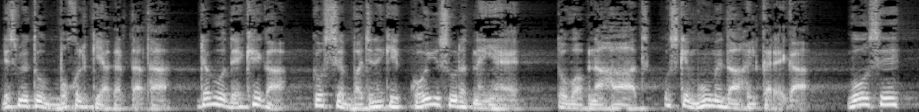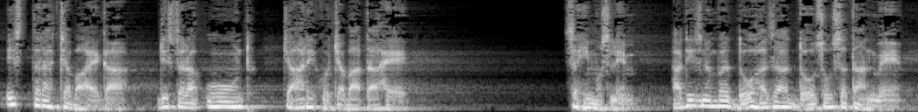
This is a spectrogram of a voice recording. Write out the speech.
جس میں تو بخل کیا کرتا تھا۔ جب وہ دیکھے گا کہ اس سے بچنے کی کوئی صورت نہیں ہے، تو وہ اپنا ہاتھ اس کے منہ میں داخل کرے گا۔ وہ اسے اس طرح چبائے گا جس طرح اونٹ چارے کو چباتا ہے۔ صحیح مسلم۔ حدیث نمبر دو ہزار دو سو ستانوے۔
